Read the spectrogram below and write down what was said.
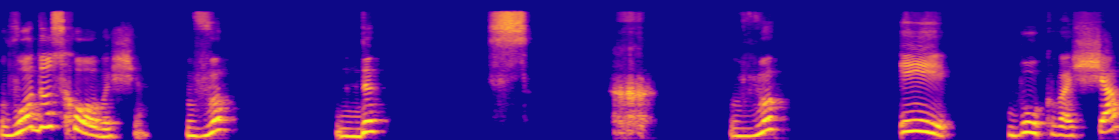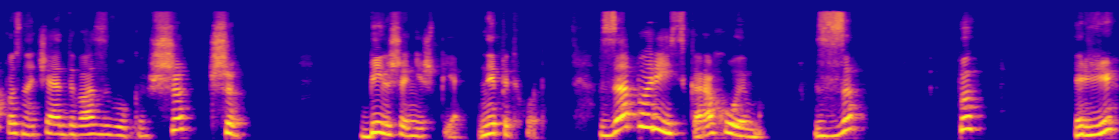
Водосховище. В, Д, С, Х, В. І буква Щ позначає два звуки. Ш, Ч. Більше, ніж п'ять. Не підходить. Запорізька рахуємо. З, П, Р,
